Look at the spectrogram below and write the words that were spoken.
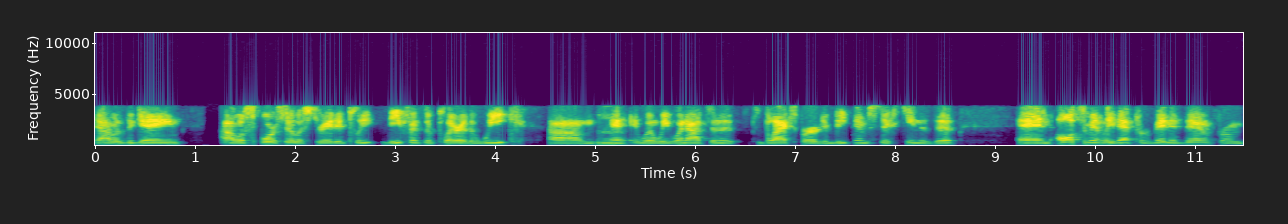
That was the game. I was Sports Illustrated Defensive Player of the Week um, mm. and, when we went out to, to Blacksburg and beat them 16 to zip. And ultimately, that prevented them from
